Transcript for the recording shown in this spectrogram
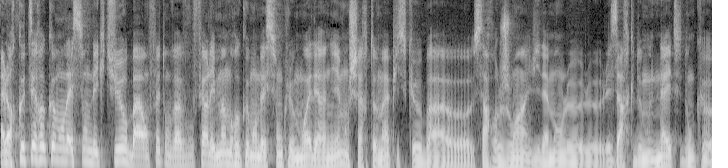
Alors côté recommandations de lecture, bah en fait on va vous faire les mêmes recommandations que le mois dernier, mon cher Thomas, puisque bah euh, ça rejoint évidemment le, le- les arcs de Moon Knight, donc euh,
